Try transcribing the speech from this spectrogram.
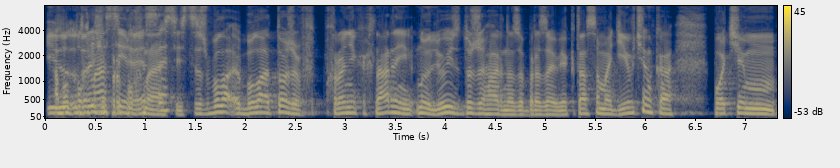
І Або до речі, про пухнастість. Це ж була, була теж в хроніках Нарнії. Ну, Люїс дуже гарно зобразив, як та сама дівчинка. Потім,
